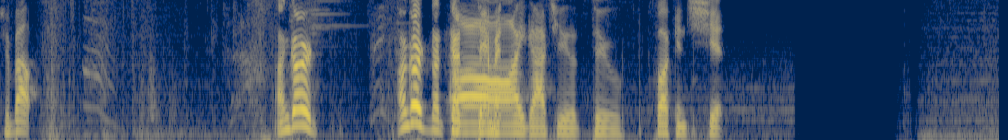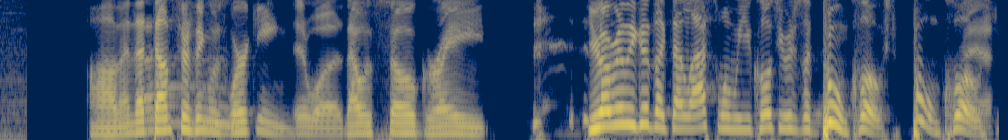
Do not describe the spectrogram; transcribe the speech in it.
Jump out. On guard. On guard. God oh, damn it. Oh, I got you, that's two. Fucking shit. Oh, man, that dumpster thing was working. It was. That was so great. you got really good, like that last one when you closed, you were just like, boom, closed, boom, closed,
